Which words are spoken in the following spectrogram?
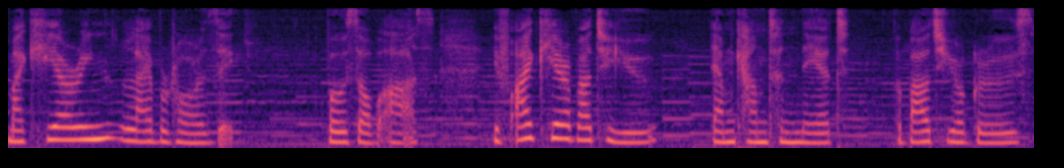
my caring liberates both of us. If I care about you, am contented about your growth,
